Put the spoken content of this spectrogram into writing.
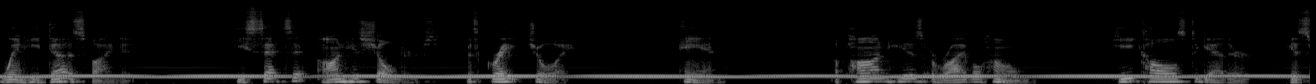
when he does find it, he sets it on his shoulders with great joy, and upon his arrival home, he calls together his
